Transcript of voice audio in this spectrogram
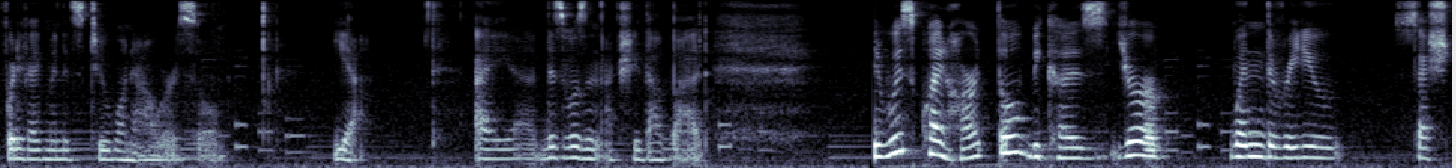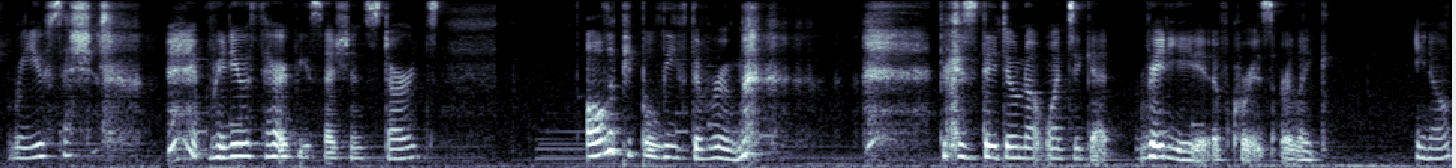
45 minutes to one hour. So, yeah, I uh, this wasn't actually that bad. It was quite hard though because you're when the radio session radio session radiotherapy session starts all the people leave the room because they do not want to get radiated, of course, or like, you know,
